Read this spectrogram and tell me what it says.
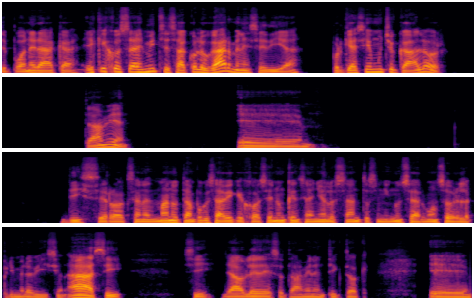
de poner acá, es que José Smith se sacó los Garmin ese día porque hacía mucho calor. También. Eh, dice Roxana, Manu tampoco sabía que José nunca enseñó a los santos en ningún sermón sobre la primera visión. Ah, sí, sí, ya hablé de eso también en TikTok. Eh,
